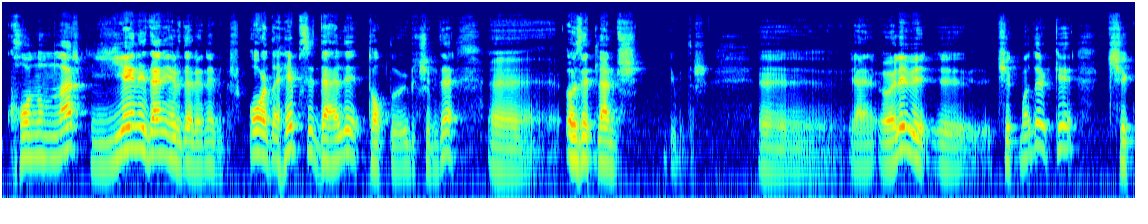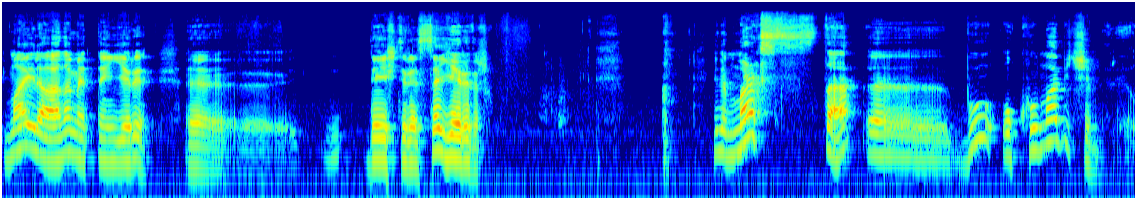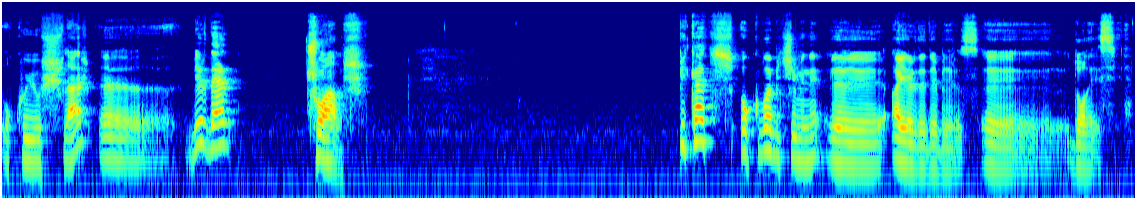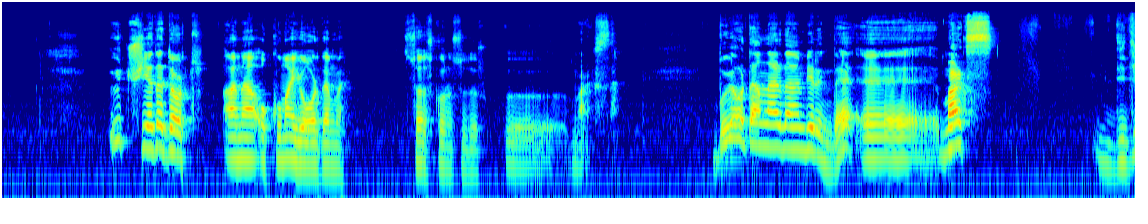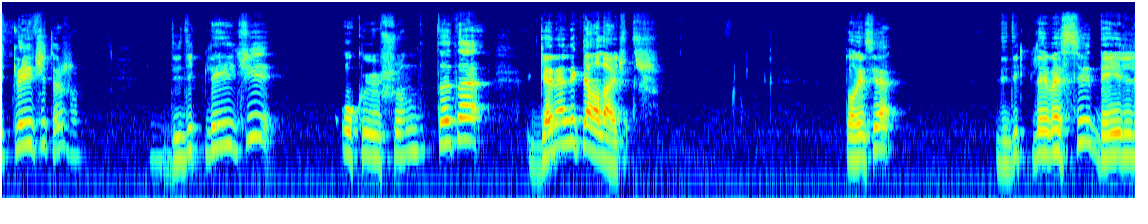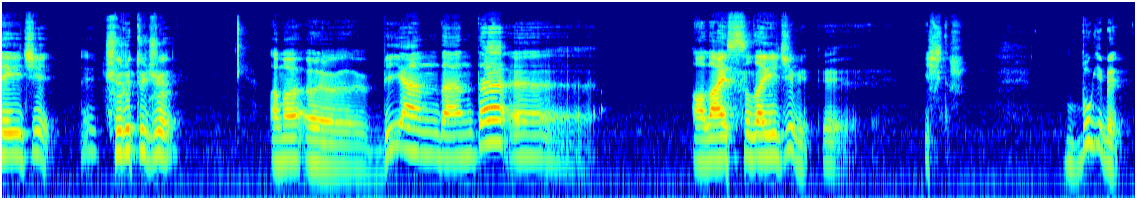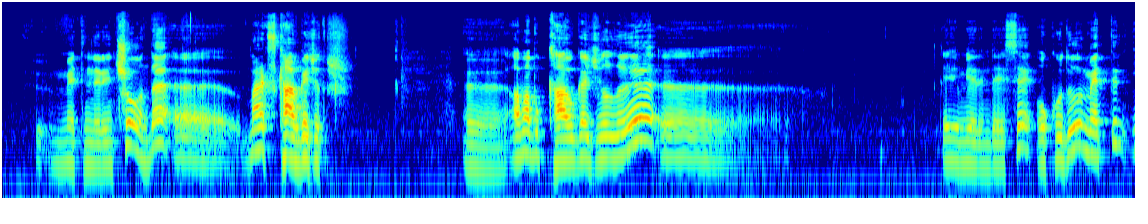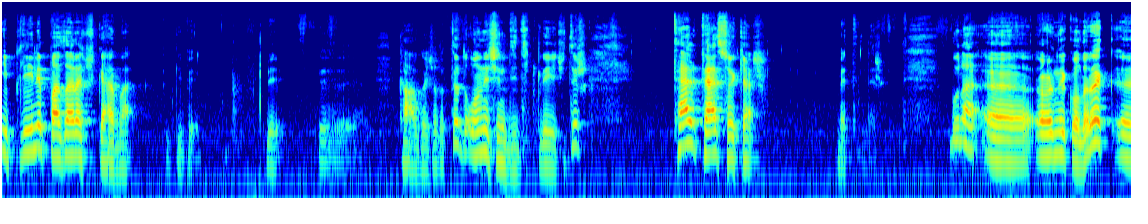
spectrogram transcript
konumlar yeniden irdelenebilir. Orada hepsi değerli toplu bir biçimde e, özetlenmiş gibidir. E, yani öyle bir e, çıkmadır ki çıkmayla ana metnin yeri e, değiştirilse yeridir. Şimdi Marx da e, bu okuma biçimleri, okuyuşlar e, birden çoğalır. Birkaç okuma biçimini e, ayırt edebiliriz e, dolayısıyla. Üç ya da dört ana okuma yordamı söz konusudur e, Marx'ta. Bu yordamlardan birinde e, Marx didikleyicidir. Didikleyici okuyuşunda da genellikle alaycıdır. Dolayısıyla didiklemesi değilleyici, çürütücü ama e, bir yandan da e, alaysılayıcı bir e, iştir. Bu gibi e, metinlerin çoğunda e, Marx kavgacıdır. E, ama bu kavgacılığı e, deyim yerindeyse okuduğu metnin ipliğini pazara çıkarma gibi bir e, kavgacılıktır. Onun için didikleyicidir. Tel tel söker metinleri. Buna e, örnek olarak e,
